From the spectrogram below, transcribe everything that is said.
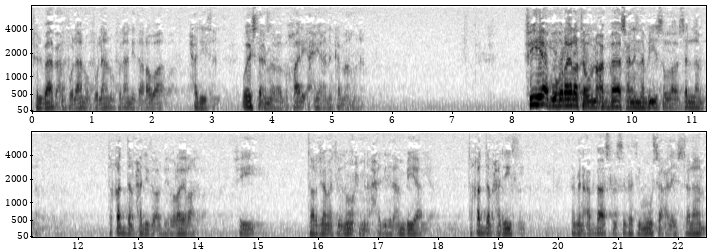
في الباب عن فلان وفلان وفلان إذا روى حديثا. ويستعمله البخاري أحيانا كما هنا. فيه أبو هريرة وابن عباس عن النبي صلى الله عليه وسلم. تقدم حديث أبي هريرة في ترجمة نوح من أحاديث الأنبياء. تقدم حديث ابن عباس في صفة موسى عليه السلام.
